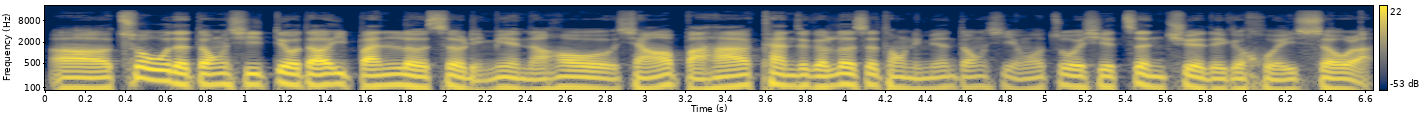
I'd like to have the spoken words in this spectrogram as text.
呃错误的东西丢到一般垃圾里面，然后想要把它看这个垃圾桶里面的东西有没有做一些正确的一个回收啦。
